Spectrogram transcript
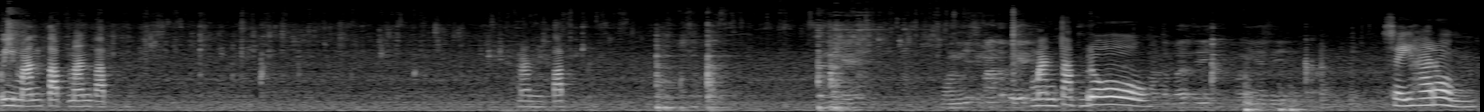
Wih, mantap, mantap. Mantap. Mantap, Bro. Mantep banget sih wanginya sih. Say harom.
